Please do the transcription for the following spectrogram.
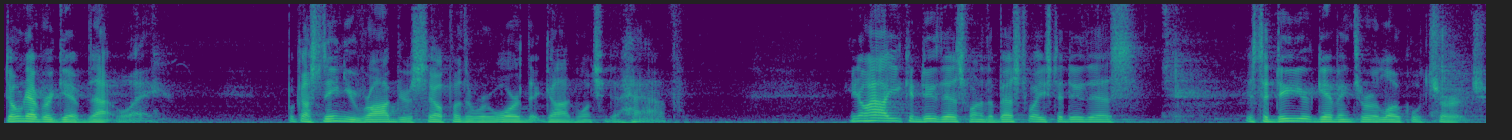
Don't ever give that way because then you rob yourself of the reward that God wants you to have. You know how you can do this? One of the best ways to do this is to do your giving through a local church.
